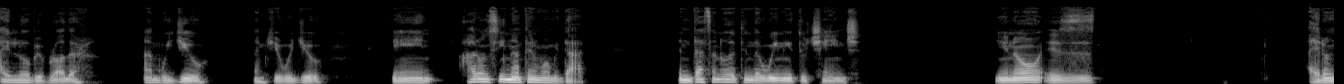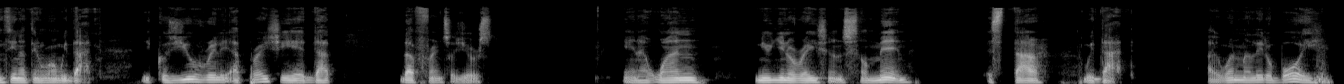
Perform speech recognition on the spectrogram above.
I love you, brother. I'm with you. I'm here with you. And I don't see nothing wrong with that. And that's another thing that we need to change. You know, is I don't see nothing wrong with that because you really appreciate that that friends of yours. And I want new generations of men start with that. I want my little boy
